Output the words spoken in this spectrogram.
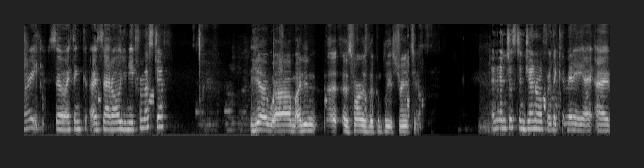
All right, so I think, is that all you need from us, Jeff? Yeah, um, I didn't, uh, as far as the complete streets, yeah. And then just in general for the committee, I, I,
